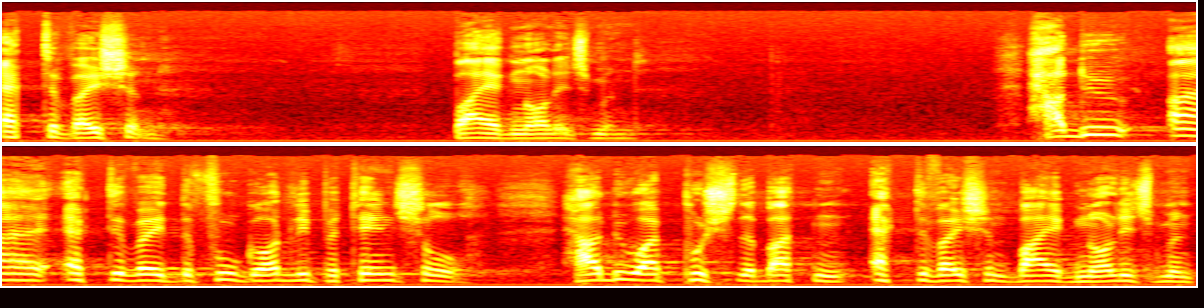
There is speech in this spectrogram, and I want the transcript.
activation by acknowledgement. How do I activate the full godly potential? How do I push the button? Activation by acknowledgement,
